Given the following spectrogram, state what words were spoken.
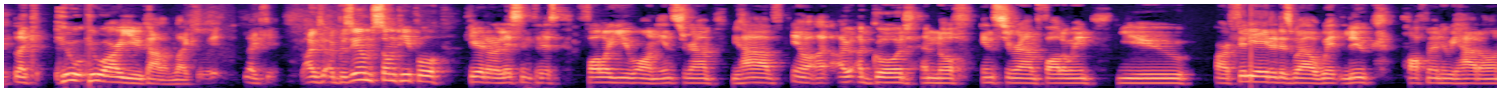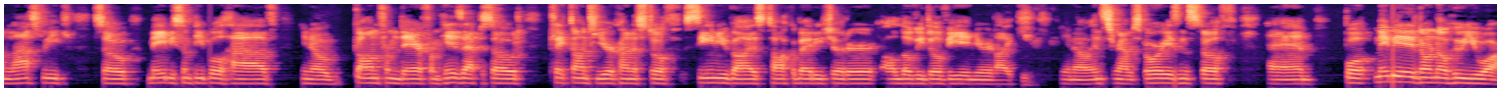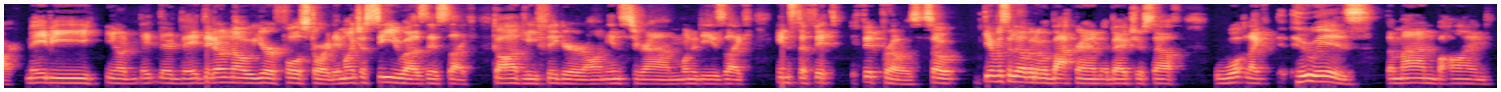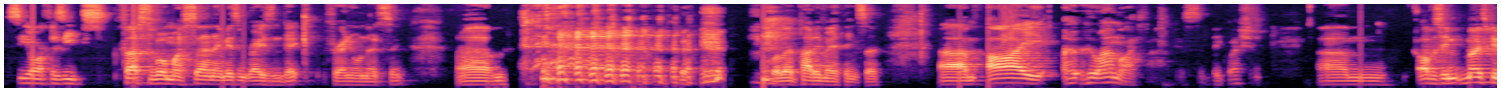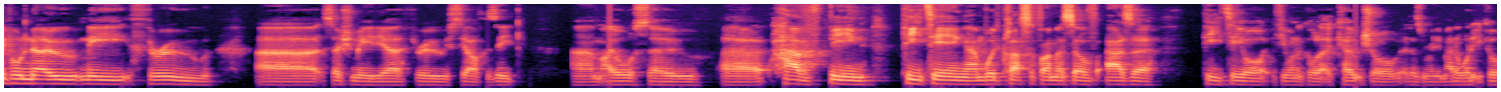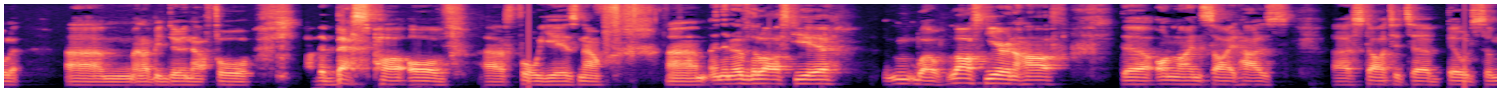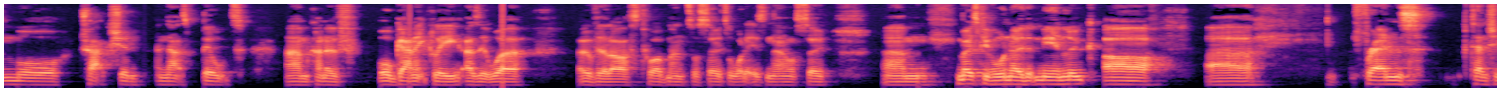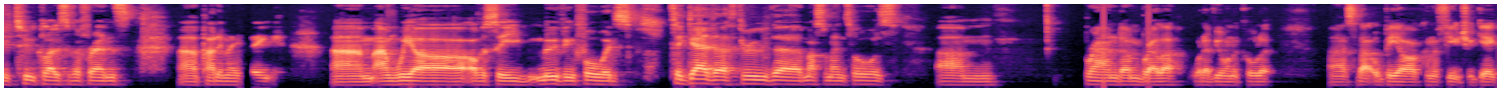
like, who who are you, Callum? Like, like I, I presume some people here that are listening to this follow you on Instagram. You have you know a, a good enough Instagram following. You are affiliated as well with Luke Hoffman, who we had on last week. So maybe some people have you know gone from there from his episode clicked onto your kind of stuff seen you guys talk about each other all lovey-dovey in your like you know instagram stories and stuff um, but maybe they don't know who you are. Maybe you know they they they don't know your full story. They might just see you as this like godly figure on Instagram, one of these like Insta fit fit pros. So give us a little bit of a background about yourself. What like who is the man behind CR Physiques? First of all, my surname isn't Raisin Dick for anyone noticing. Um, although Paddy may think so. Um, I who am I? It's a big question. Um, obviously, most people know me through uh, social media, through CR Physique. Um, I also uh, have been PTing and would classify myself as a PT, or if you want to call it a coach, or it doesn't really matter what you call it. Um, and I've been doing that for the best part of uh, four years now. Um, and then over the last year, well, last year and a half, the online side has uh, started to build some more traction, and that's built um, kind of organically, as it were, over the last 12 months or so to what it is now. So um, most people will know that me and Luke are uh, friends, potentially too close of a friends, uh, Paddy may think. Um, and we are obviously moving forwards together through the Muscle Mentors um, brand umbrella, whatever you want to call it. Uh, so that will be our kind of future gig.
